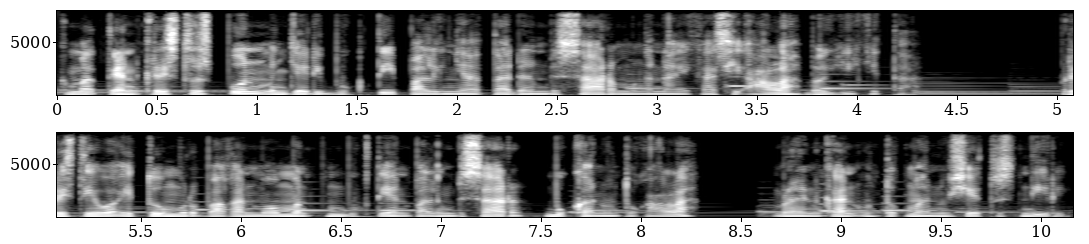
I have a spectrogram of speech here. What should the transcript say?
Kematian Kristus pun menjadi bukti paling nyata dan besar mengenai kasih Allah bagi kita. Peristiwa itu merupakan momen pembuktian paling besar bukan untuk Allah, melainkan untuk manusia itu sendiri.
